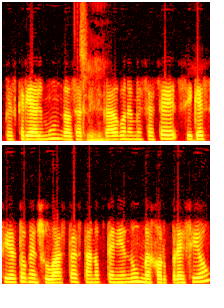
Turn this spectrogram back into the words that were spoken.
pesquería del mundo certificada con MSC, sí que es cierto que en subasta están obteniendo un mejor precio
